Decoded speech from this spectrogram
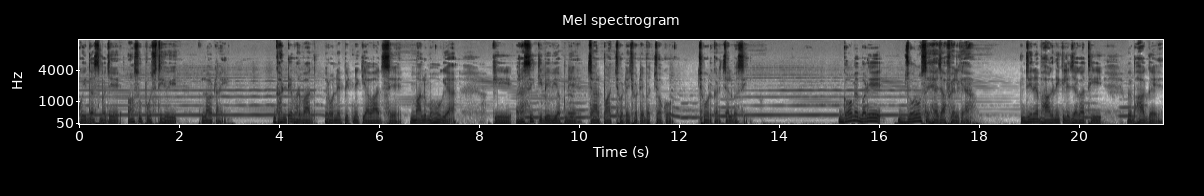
कोई दस बजे आँसू पोछती हुई लौट आई। घंटे भर बाद रोने पीटने की आवाज़ से मालूम हो गया कि रसिक की बीवी अपने चार पाँच छोटे छोटे बच्चों को छोड़कर चल बसी। गाँव में बड़े जोरों से हैजा फैल गया। जिन्हें भागने के लिए जगह थी, वे भाग गए,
